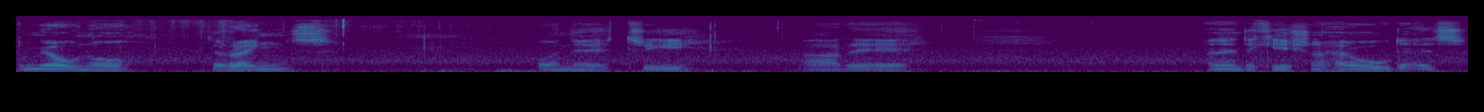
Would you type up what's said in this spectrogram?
And we all know the rings on the tree are uh, an indication of how old it is.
